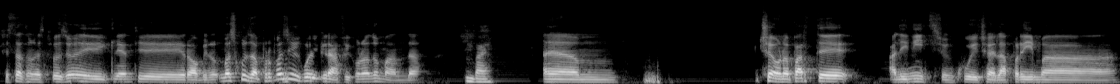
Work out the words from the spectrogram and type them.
C'è stata un'esplosione di clienti Robinhood. Ma scusa, a proposito di quel grafico, una domanda. Vai. Um, c'è una parte all'inizio in cui c'è la prima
